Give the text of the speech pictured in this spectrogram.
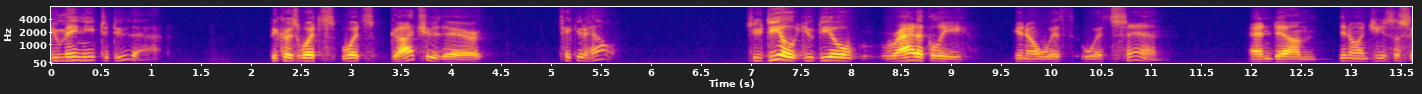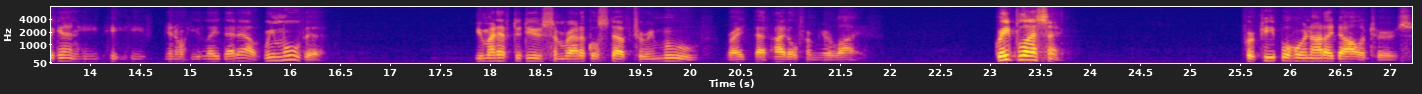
You may need to do that. Because what's what's got you there take you to hell. So you deal you deal radically you know, with with sin, and um, you know, and Jesus again, he, he he you know he laid that out. Remove it. You might have to do some radical stuff to remove right that idol from your life. Great blessing for people who are not idolaters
